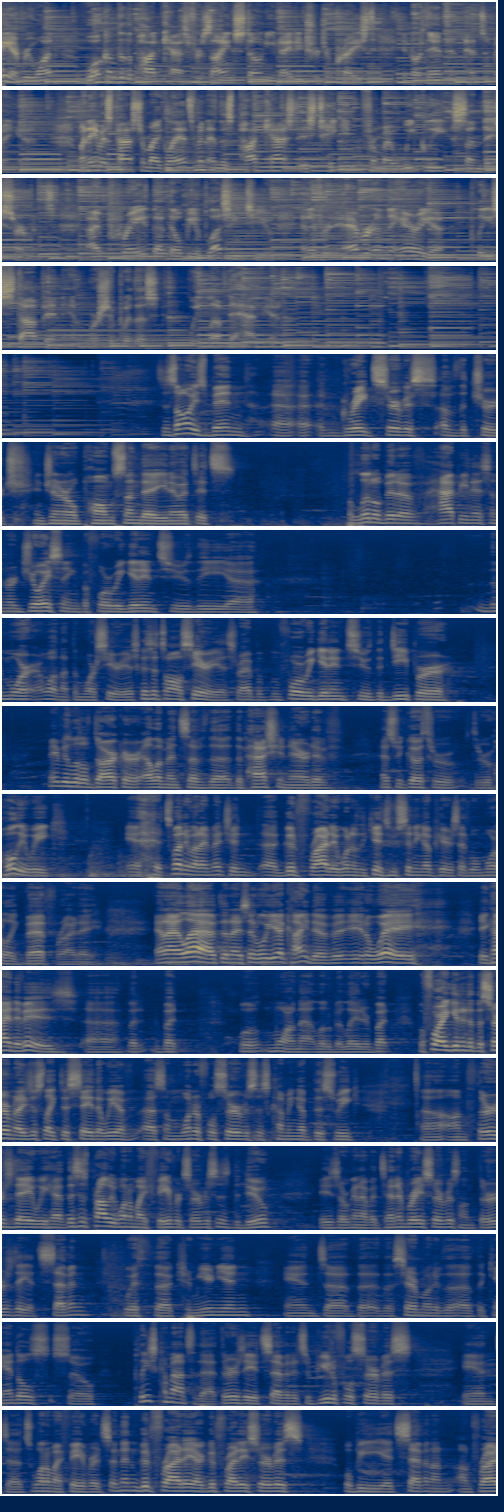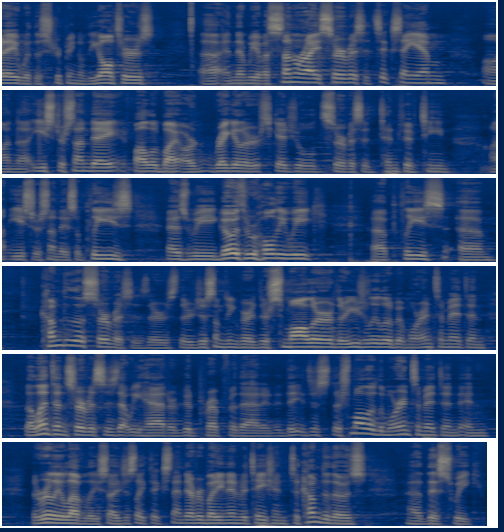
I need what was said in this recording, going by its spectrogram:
Hey everyone, welcome to the podcast for Zion Stone United Church of Christ in Northampton, Pennsylvania. My name is Pastor Mike Landsman, and this podcast is taken from my weekly Sunday sermons. I pray that they'll be a blessing to you, and if you're ever in the area, please stop in and worship with us. We'd love to have you. This has always been a, a great service of the church in general. Palm Sunday, you know, it's, it's a little bit of happiness and rejoicing before we get into the uh, the more well not the more serious because it's all serious right? But before we get into the deeper maybe a little darker elements of the the passion narrative as we go through through holy week it's funny when i mentioned uh, good friday one of the kids who's sitting up here said well more like bad friday. And i laughed and i said well yeah kind of in a way it kind of is uh, but but well, more on that a little bit later. But before I get into the sermon, I'd just like to say that we have uh, some wonderful services coming up this week. Uh, on Thursday, we have this is probably one of my favorite services to do. Is we're going to have a tenebrae service on Thursday at seven with uh, communion and uh, the the ceremony of the of the candles. So please come out to that Thursday at seven. It's a beautiful service, and uh, it's one of my favorites. And then Good Friday, our Good Friday service will be at seven on on Friday with the stripping of the altars. Uh, and then we have a sunrise service at 6 a.m. on uh, Easter Sunday, followed by our regular scheduled service at 10:15 on Easter Sunday. So please, as we go through Holy Week, uh, please um, come to those services. There's they're just something very they're smaller. They're usually a little bit more intimate, and the Lenten services that we had are good prep for that. And they just they're smaller, they're more intimate, and and they're really lovely. So I just like to extend everybody an invitation to come to those uh, this week.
